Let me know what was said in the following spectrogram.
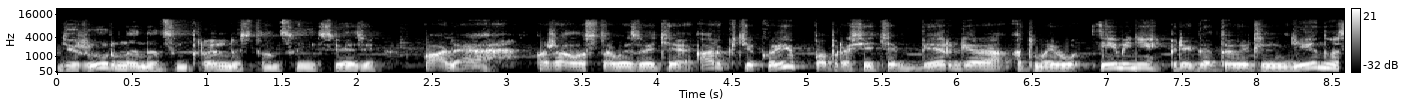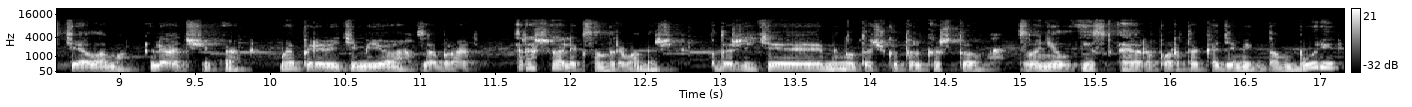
дежурной на центральной станции связи. «Оля, пожалуйста, вызовите Арктику и попросите Бергера от моего имени приготовить льдину с телом летчика. Мы прилетим ее забрать». «Хорошо, Александр Иванович. Подождите минуточку, только что звонил из аэропорта академик Дамбури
